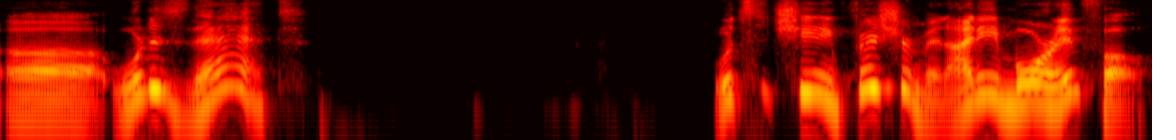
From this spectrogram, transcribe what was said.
Uh, what is that? What's the cheating fisherman? I need more info.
